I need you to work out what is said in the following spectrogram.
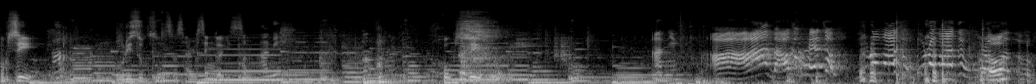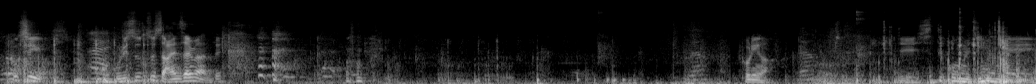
혹시 우리 숙소에서 살 생각 있어? 아니. 혹시 어? 혹시 네. 우리 숙소에서 안 살면 안 돼? 보링아 이제 시트콤을 찍는데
